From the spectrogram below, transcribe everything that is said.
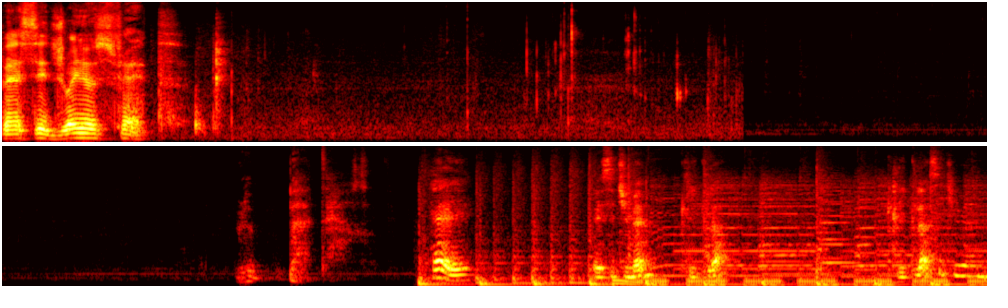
passez de joyeuses fêtes. Hey. Et si tu m'aimes, clique là. Clique là si tu m'aimes.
